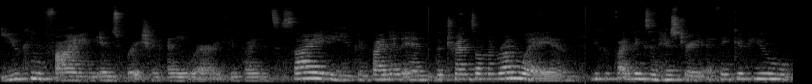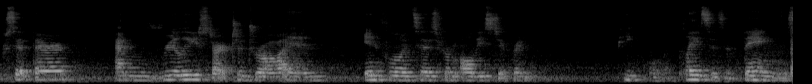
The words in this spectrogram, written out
you can find inspiration anywhere. You can find it in society, you can find it in the trends on the runway, and you can find things in history. I think if you sit there and really start to draw in influences from all these different people and places and things,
